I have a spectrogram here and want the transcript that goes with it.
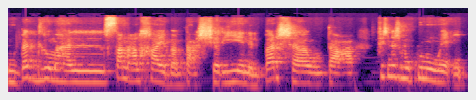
نبدلوا مع الصنعة الخايبة نتاع الشاريين البرشا ونتاع كيفاش نجموا نكونوا واعيين.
